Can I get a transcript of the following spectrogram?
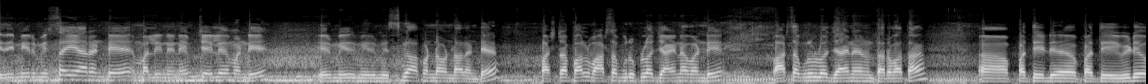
ఇది మీరు మిస్ అయ్యారంటే మళ్ళీ నేనేం చేయలేమండి. మీరు మీరు మిస్ కాకుండా ఉండాలంటే. ఫస్ట్ ఆఫ్ ఆల్ వాట్సాప్ గ్రూప్లో జాయిన్ అవ్వండి. వాట్సాప్ గ్రూప్లో జాయిన్ అయిన తర్వాత ప్రతి ప్రతి వీడియో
